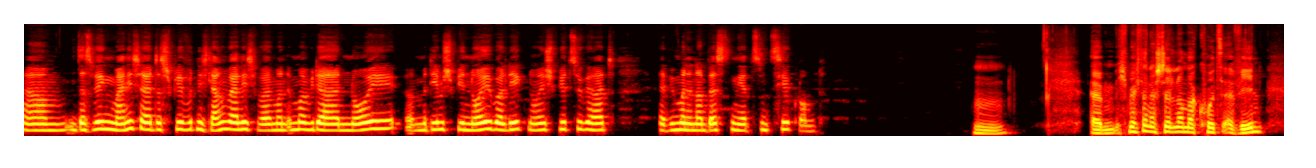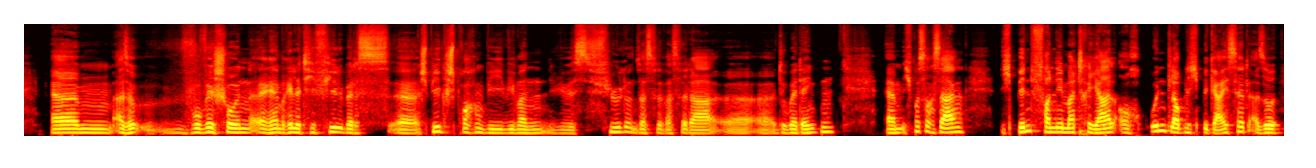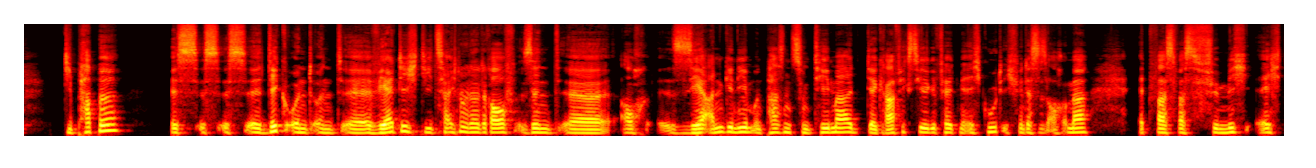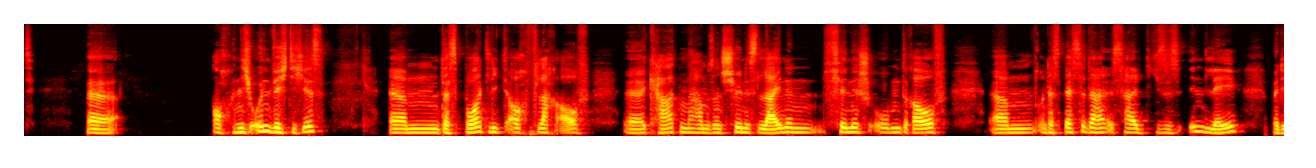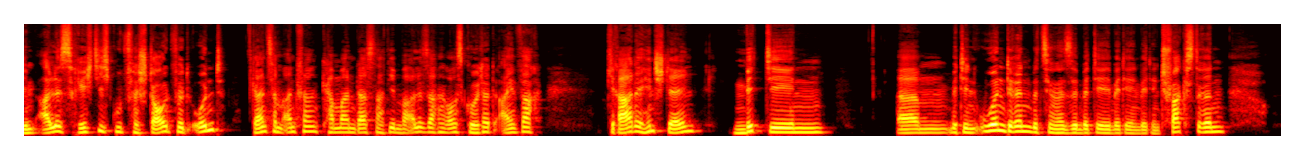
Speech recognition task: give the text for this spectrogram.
Ähm, deswegen meine ich halt, das Spiel wird nicht langweilig, weil man immer wieder neu, äh, mit dem Spiel neu überlegt, neue Spielzüge hat, äh, wie man denn am besten jetzt zum Ziel kommt. Hm. Ähm, ich möchte an der Stelle noch mal kurz erwähnen, ähm, also wo wir schon äh, relativ viel über das äh, Spiel gesprochen, wie, wie man, wie wir es fühlen und was wir, was wir da äh, äh, drüber denken. Ähm, ich muss auch sagen, ich bin von dem Material auch unglaublich begeistert. Also die Pappe ist, ist, ist äh, dick und, und äh, wertig. Die Zeichnungen da drauf sind äh, auch sehr angenehm und passend zum Thema. Der Grafikstil gefällt mir echt gut. Ich finde, das ist auch immer etwas, was für mich echt äh, auch nicht unwichtig ist. Ähm, das Board liegt auch flach auf. Äh, Karten haben so ein schönes Leinen-Finish obendrauf. Ähm, und das Beste daran ist halt dieses Inlay, bei dem alles richtig gut verstaut wird. Und ganz am Anfang kann man das, nachdem man alle Sachen rausgeholt hat, einfach gerade hinstellen mit den, ähm, mit den Uhren drin, beziehungsweise mit den, mit den, mit den Trucks drin.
